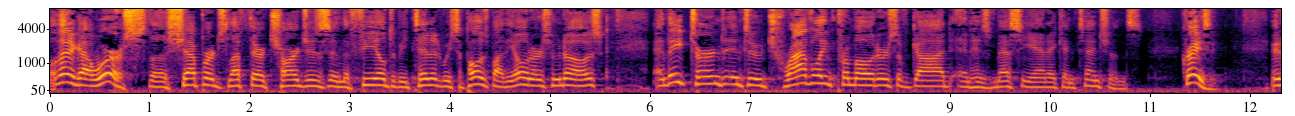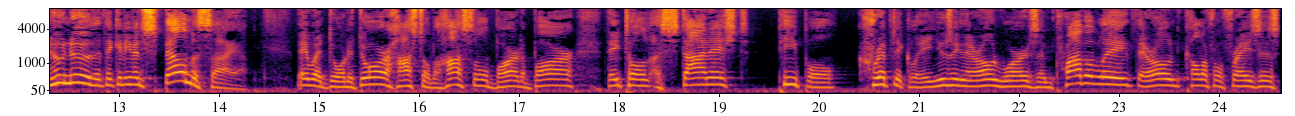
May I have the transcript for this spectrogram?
Well, then it got worse. The shepherds left their charges in the field to be tended, we suppose, by the owners, who knows, and they turned into traveling promoters of God and his messianic intentions. Crazy. And who knew that they could even spell Messiah? They went door to door, hostel to hostel, bar to bar. They told astonished people cryptically, using their own words and probably their own colorful phrases,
